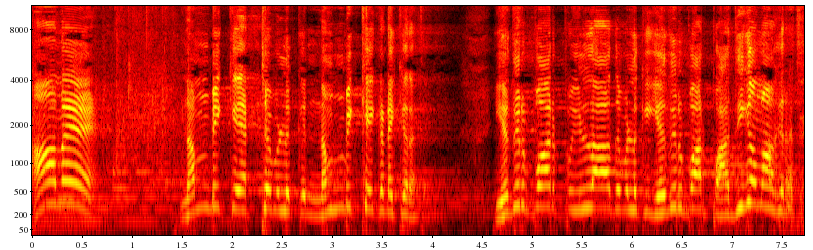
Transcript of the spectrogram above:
ஆமே நம்பிக்கையற்றவளுக்கு நம்பிக்கை கிடைக்கிறது. எதிர்பார்ப்பு இல்லாதவளுக்கு எதிர்பார்ப்பு அதிகமாகிறது.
